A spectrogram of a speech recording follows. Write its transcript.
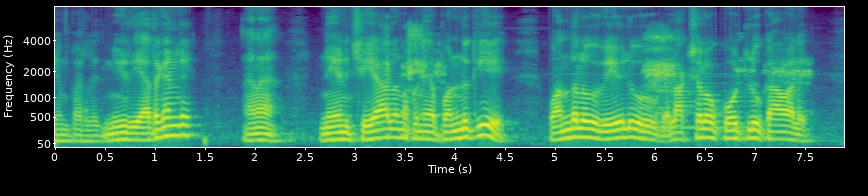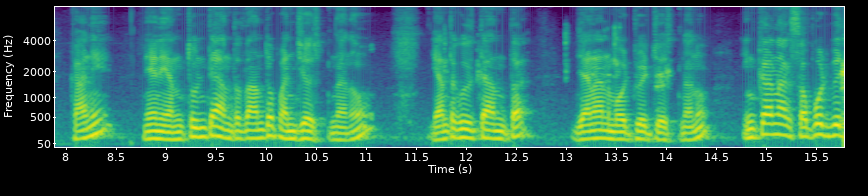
ఏం పర్లేదు. మీరు ఎదగండి. నానా నేను చేయాలనుకునే పనులకి వందలు వేలు లక్షలు కోట్లు కావాలి. కానీ నేను ఎంత ఉంటే అంత దాంతో పని చేస్తున్నాను. ఎంత కుదిరితే అంత జనాన్ని మోటివేట్ చేస్తున్నాను. ఇంకా నాకు సపోర్ట్ మీరు?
